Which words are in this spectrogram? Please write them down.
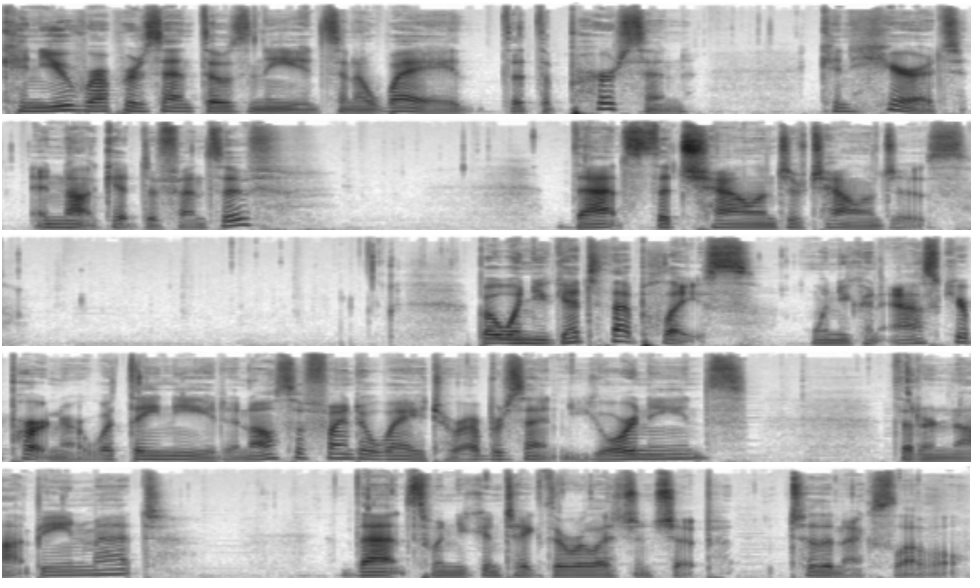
Can you represent those needs in a way that the person can hear it and not get defensive? That's the challenge of challenges. But when you get to that place, when you can ask your partner what they need and also find a way to represent your needs that are not being met, that's when you can take the relationship to the next level.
